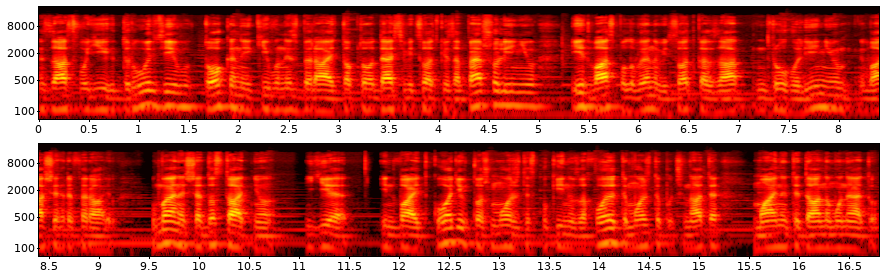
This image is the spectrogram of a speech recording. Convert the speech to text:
за своїх друзів токени, які вони збирають, тобто 10% за першу лінію і 2,5% за другу лінію ваших рефералів. У мене ще достатньо є інвайт кодів, тож можете спокійно заходити, можете починати майнити дану монету.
